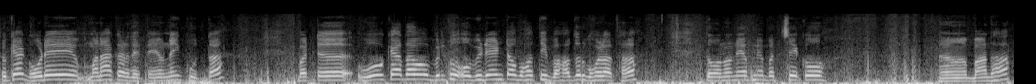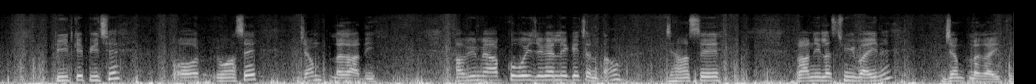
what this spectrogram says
तो क्या घोड़े मना कर देते हैं नहीं कूदता। बट वो क्या था, वो बिल्कुल ओबिडेंट और बहुत ही बहादुर घोड़ा था। तो उन्होंने अपने बच्चे को बांधा पीठ के पीछे और वहाँ से जंप लगा दी। अभी मैं आपको वही जगह लेके चलता हूँ, जहाँ से रानी लक्ष्मीबाई ने जंप लगाई थी।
